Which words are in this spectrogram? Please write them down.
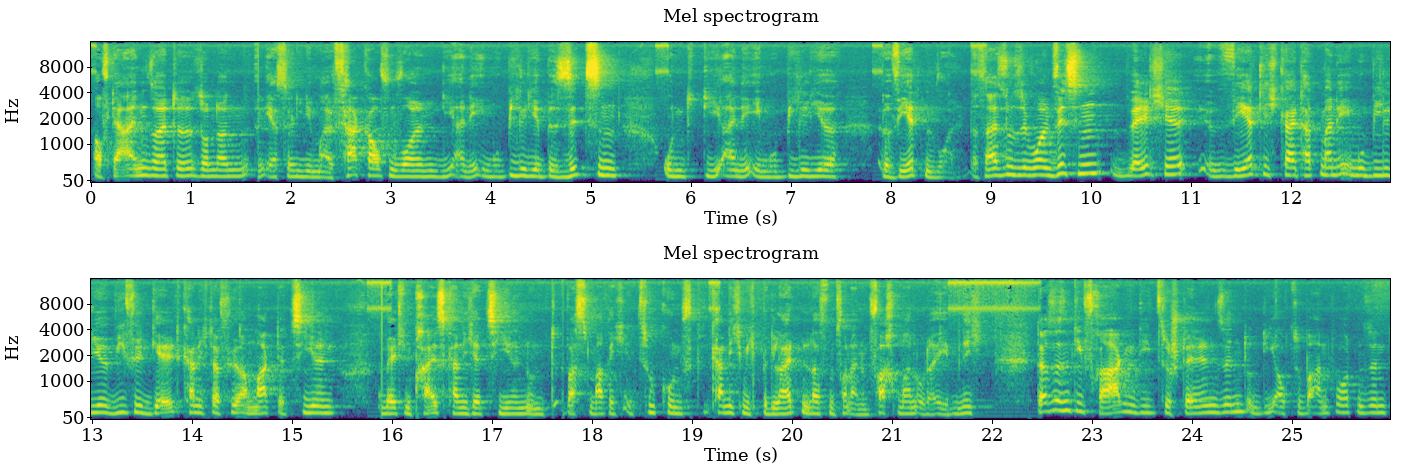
auf der einen Seite, sondern in erster Linie mal verkaufen wollen, die eine Immobilie besitzen und die eine Immobilie bewerten wollen. Das heißt, sie wollen wissen, welche Wertigkeit hat meine Immobilie, wie viel Geld kann ich dafür am Markt erzielen, welchen Preis kann ich erzielen und was mache ich in Zukunft, kann ich mich begleiten lassen von einem Fachmann oder eben nicht. Das sind die Fragen, die zu stellen sind und die auch zu beantworten sind.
